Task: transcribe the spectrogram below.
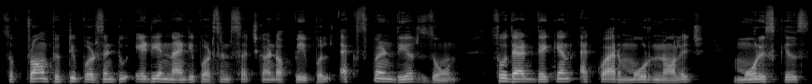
So from 50% to 80 and 90% such kind of people expand their zone so that they can acquire more knowledge more skills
